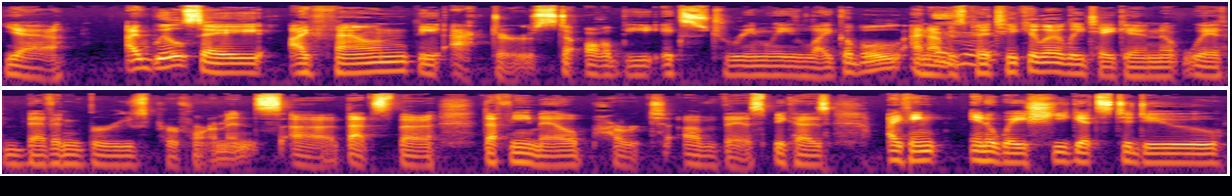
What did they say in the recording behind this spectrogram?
Yeah. I will say I found the actors to all be extremely likable, and I was Mhm. particularly taken with Bevan Brew's performance. Uh, that's the the female part of this because I think in a way she gets to do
